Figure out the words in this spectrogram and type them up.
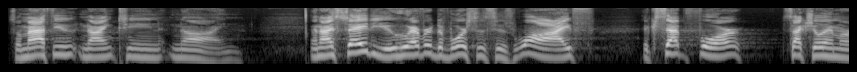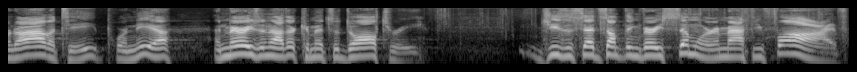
So Matthew 19 9. And I say to you, whoever divorces his wife, except for sexual immorality, porneia, and marries another, commits adultery. Jesus said something very similar in Matthew 5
